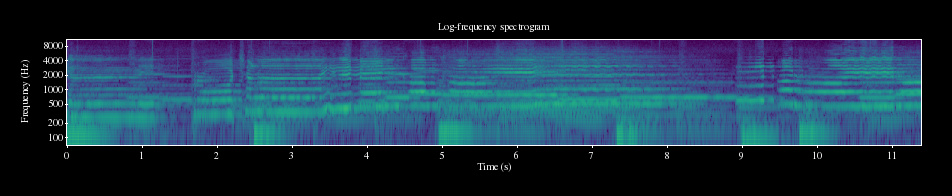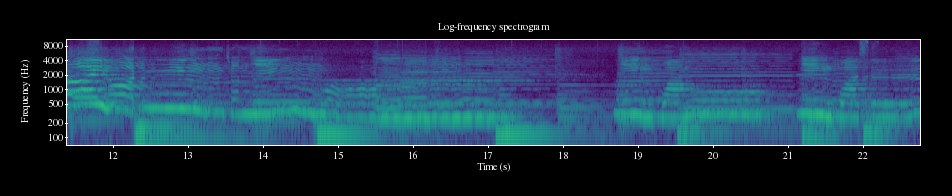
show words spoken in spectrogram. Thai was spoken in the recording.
เอ่ยโปรดเฉลยเป็นคำไทยคิดอะไรร้ายยอดยิ่งจนยิ่งวามยิ่งกว่างูยิ่งกว่าเสือ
